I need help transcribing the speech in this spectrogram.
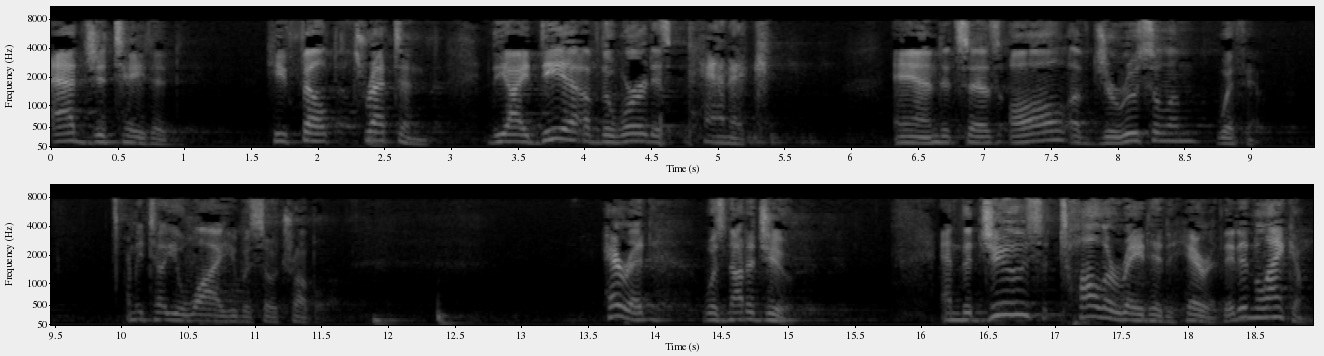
agitated. He felt threatened. The idea of the word is panic. And it says, all of Jerusalem with him. Let me tell you why he was so troubled. Herod was not a Jew. And the Jews tolerated Herod. They didn't like him.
